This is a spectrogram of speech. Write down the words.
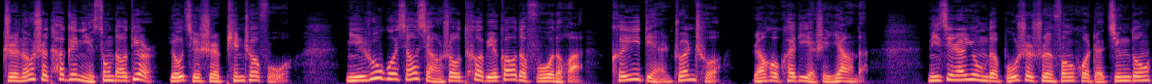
只能是他给你送到地儿，尤其是拼车服务。你如果想享受特别高的服务的话，可以点专车，然后快递也是一样的。你既然用的不是顺丰或者京东，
